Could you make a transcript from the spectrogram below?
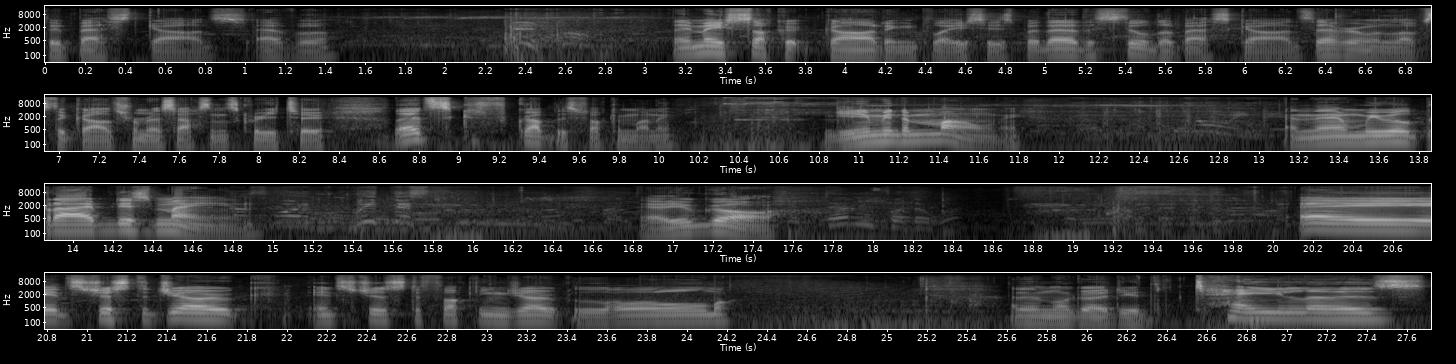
the best guards ever. They may suck at guarding places, but they're the, still the best guards. Everyone loves the guards from Assassin's Creed 2. Let's grab this fucking money. Give me the money. And then we will bribe this man. There you go. Hey, it's just a joke. It's just a fucking joke, lol. And then we'll go do the tailors.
